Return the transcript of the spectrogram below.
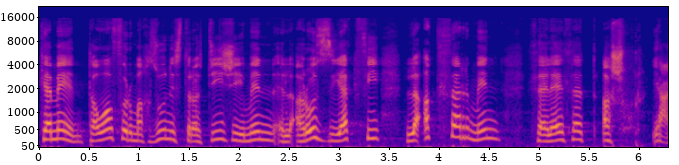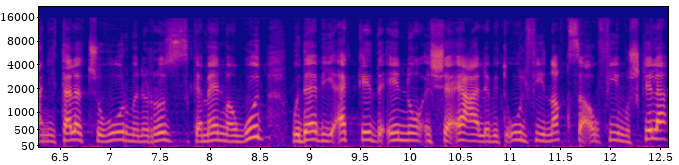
كمان توافر مخزون استراتيجي من الأرز يكفي لأكثر من ثلاثة أشهر يعني ثلاث شهور من الرز كمان موجود. وده بيأكد أنه الشائعة اللي بتقول في نقص أو في مشكلة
